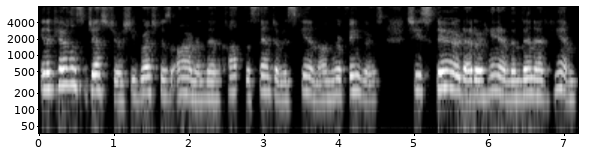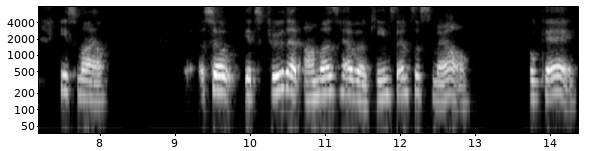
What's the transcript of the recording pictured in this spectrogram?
In a careless gesture, she brushed his arm and then caught the scent of his skin on her fingers. She stared at her hand and then at him. He smiled. So it's true that Amas have a keen sense of smell. Okay.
